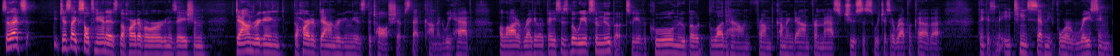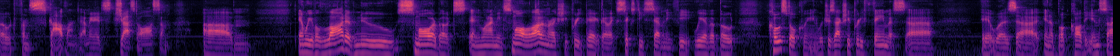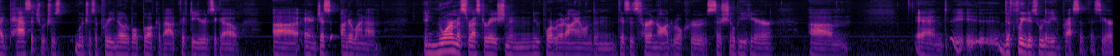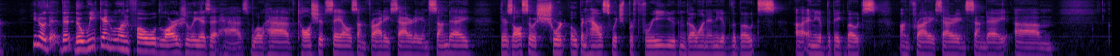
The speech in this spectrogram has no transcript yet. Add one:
So that's just like Sultana is the heart of our organization. Downrigging, the heart of downrigging is the tall ships that come, and we have a lot of regular faces, but we have some new boats. We have a cool new boat, Bloodhound, from coming down from Massachusetts, which is a replica of a, I think it's an 1874 racing boat from Scotland. I mean, it's just awesome. Um, and we have a lot of new smaller boats. And when I mean small, a lot of them are actually pretty big. They're like 60, 70 feet. We have a boat, Coastal Queen, which is actually pretty famous. Uh, it was uh, in a book called The Inside Passage, which was, which was a pretty notable book about 50 years ago uh, and just underwent a enormous restoration in Newport, Rhode Island, and this is her inaugural cruise. So she'll be here, um, and it, the fleet is really impressive this year. You know, the, the, the, weekend will unfold largely as it has. We'll have tall ship sails on Friday, Saturday, and Sunday. There's also a short open house, which for free you can go on any of the boats, uh, any of the big boats on Friday, Saturday, and Sunday. Um,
